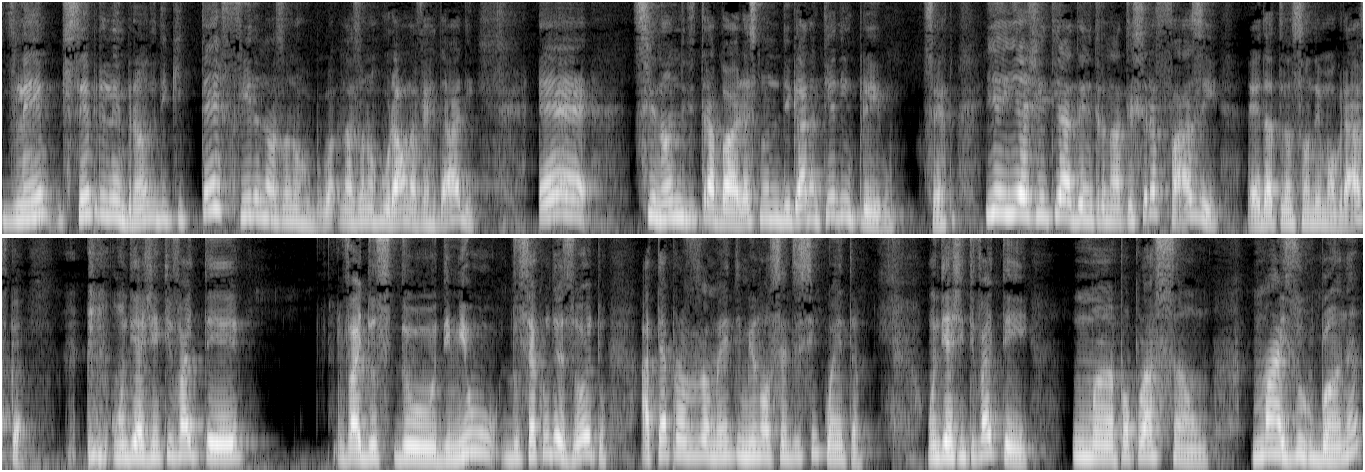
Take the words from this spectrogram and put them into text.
lem sempre lembrando de que ter filho na zona, na zona rural, na verdade, é sinônimo de trabalho, é sinônimo de garantia de emprego, certo? E aí a gente adentra na terceira fase é, da transição demográfica, onde a gente vai ter, vai do, do, de mil, do século XVIII até provavelmente 1950, onde a gente vai ter uma população mais urbana,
